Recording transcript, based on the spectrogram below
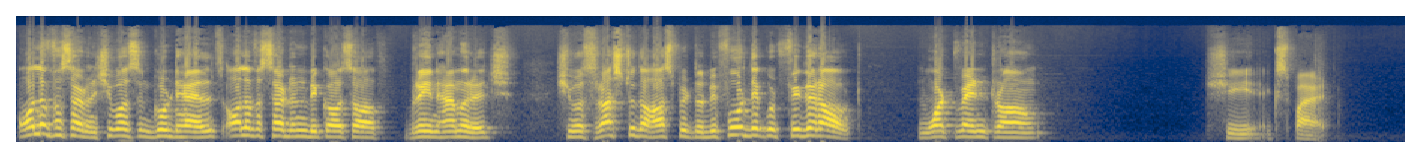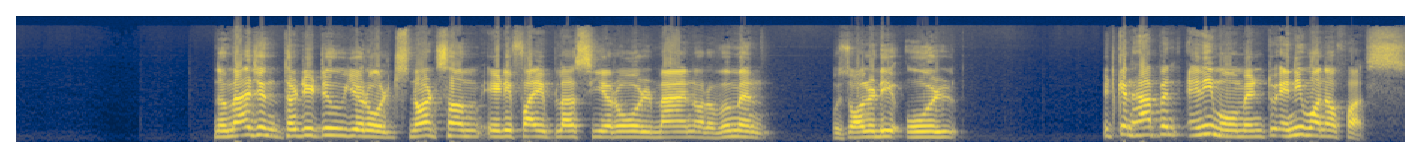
all of a sudden, she was in good health. All of a sudden, because of brain hemorrhage, she was rushed to the hospital. Before they could figure out what went wrong, she expired. Now imagine 32 year old, it's not some 85 plus year old man or a woman who's already old. It can happen any moment to any one of us.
